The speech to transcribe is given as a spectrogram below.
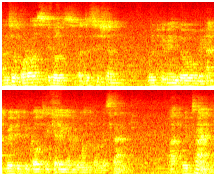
And so for us, it was a decision which even though we had great difficulty getting everyone to understand, uh, with time,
